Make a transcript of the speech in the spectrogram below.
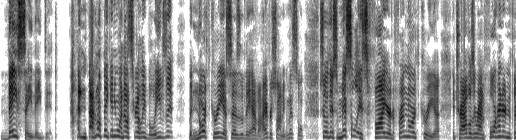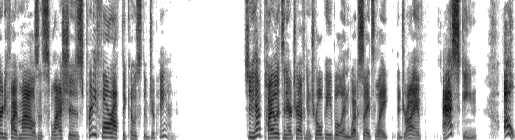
they say they did. I don't think anyone else really believes it, but North Korea says that they have a hypersonic missile. So this missile is fired from North Korea. It travels around 435 miles and splashes pretty far off the coast of Japan. So you have pilots and air traffic control people and websites like The Drive asking, oh,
